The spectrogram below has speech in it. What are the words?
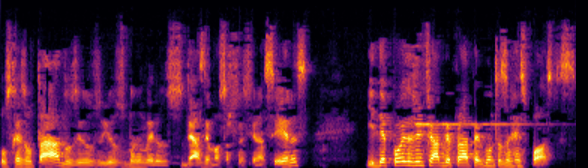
os resultados e os, e os números das demonstrações financeiras. E depois a gente abre para perguntas e respostas.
